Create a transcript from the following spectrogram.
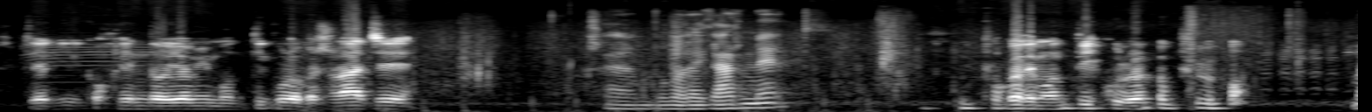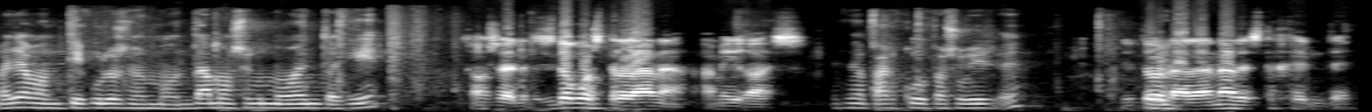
Estoy aquí cogiendo yo mi montículo personal, Chiri. O sea, un poco de carne. Un poco de montículo, ¿no, primo? Vaya montículos nos montamos en un momento aquí. Vamos a ver, necesito vuestra lana, amigas. Haciendo parkour para subir, ¿eh? Necesito la lana de esta gente.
